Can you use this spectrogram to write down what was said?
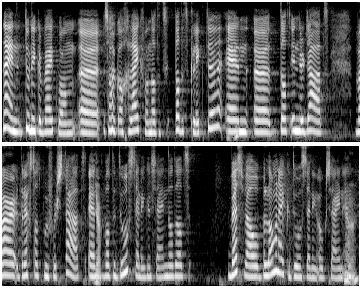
nou, en toen ik erbij kwam, eh, zag ik al gelijk van dat het, dat het klikte. En eh, dat inderdaad waar de rechtsstadsboer voor staat en Ja. wat de doelstellingen zijn, dat dat best wel belangrijke doelstellingen ook zijn. Ja. En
